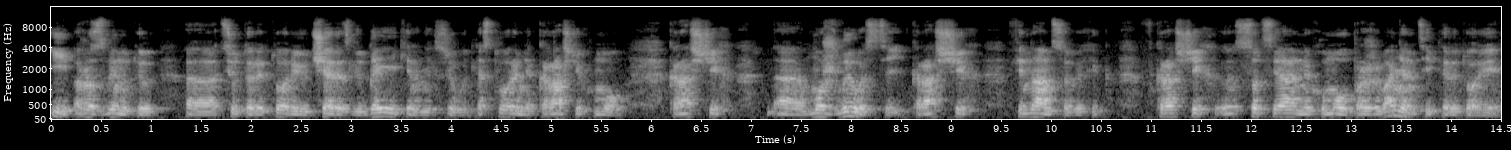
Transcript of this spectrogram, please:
і розвинути е, цю територію через людей, які на них живуть, для створення кращих умов, кращих е, можливостей, кращих фінансових, і кращих е, соціальних умов проживання на цій території.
